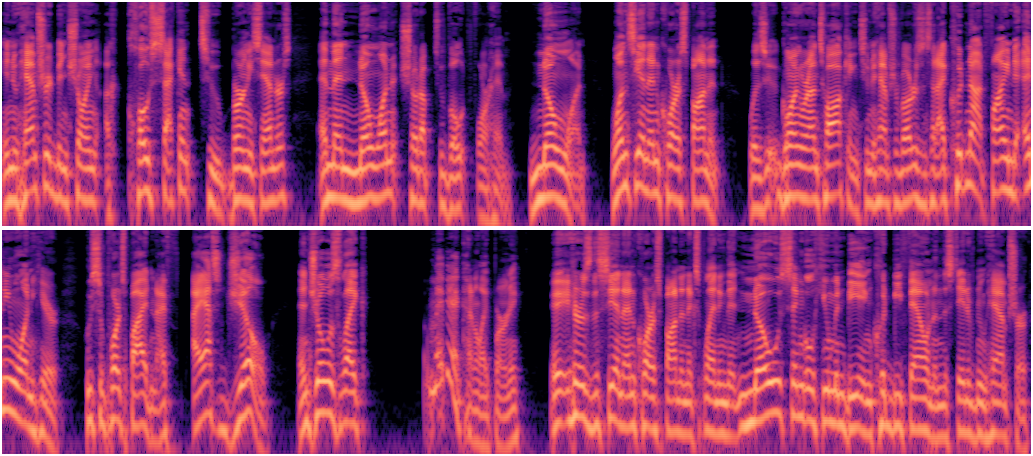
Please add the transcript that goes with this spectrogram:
In New Hampshire, had been showing a close second to Bernie Sanders, and then no one showed up to vote for him. No one. One CNN correspondent was going around talking to New Hampshire voters and said, I could not find anyone here who supports Biden. I, I asked Jill, and Jill was like, well, maybe I kind of like Bernie. Here's the CNN correspondent explaining that no single human being could be found in the state of New Hampshire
